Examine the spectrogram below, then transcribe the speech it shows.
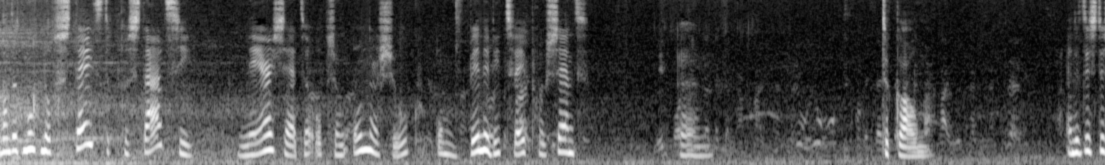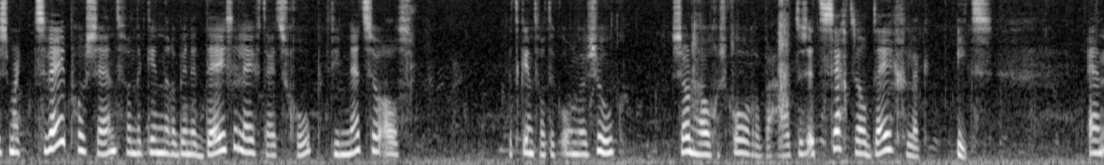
Want het moet nog steeds de prestatie neerzetten op zo'n onderzoek om binnen die 2% um, ehm, te komen. En het is dus maar 2% van de kinderen binnen deze leeftijdsgroep die net zoals het kind wat ik onderzoek zo'n hoge score behaalt. Dus het zegt wel degelijk iets. En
